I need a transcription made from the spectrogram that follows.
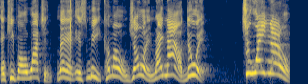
and keep on watching. Man, it's me. Come on, join right now. Do it. What you waiting on?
